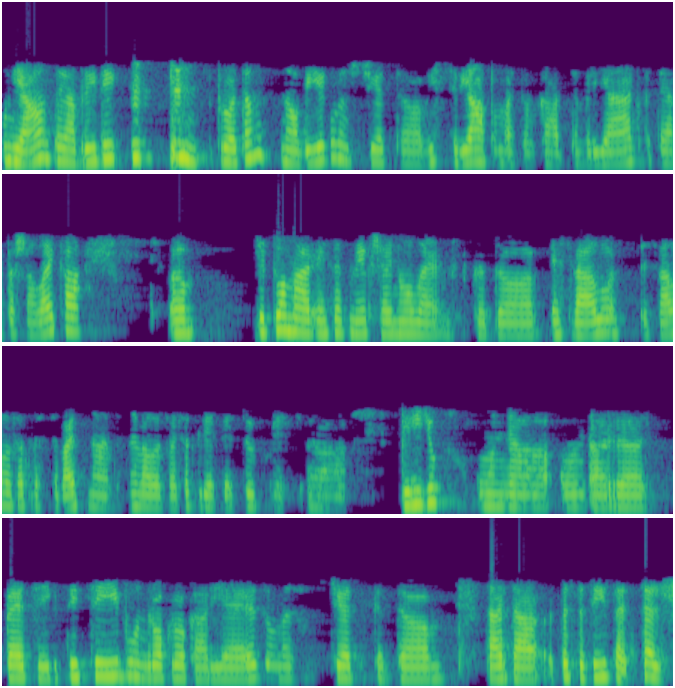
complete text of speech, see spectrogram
Un jā, un tajā brīdī, protams, nav viegli un šķiet, uh, viss ir jāpamat un kāda tam ir jēga, bet tajā pašā laikā, um, ja tomēr es esmu iekšēji nolēmis, kad uh, es vēlos, es vēlos atrast savu aicinājumu, es nevēlos vairs atgriezties tur, kur es uh, biju, un, uh, un ar uh, spēcīgu ticību un roku rokā ar Jēzu, man šķiet, ka um, tā ir tā, tas tas īstais ceļš,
